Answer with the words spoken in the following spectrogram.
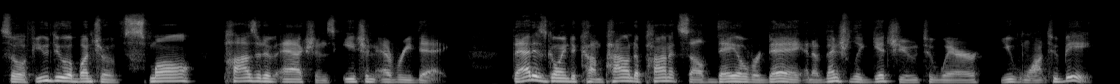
So if you do a bunch of small positive actions each and every day, that is going to compound upon itself day over day and eventually get you to where you want to be.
